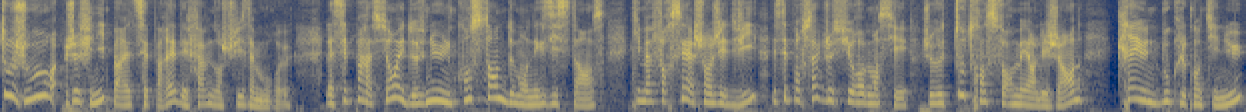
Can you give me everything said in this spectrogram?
Toujours, je finis par être séparé des femmes dont je suis amoureux. La séparation est devenue une constante de mon existence, qui m'a forcé à changer de vie, et c'est pour ça que je suis romancier. Je veux tout transformer en légende, créer une boucle continue,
